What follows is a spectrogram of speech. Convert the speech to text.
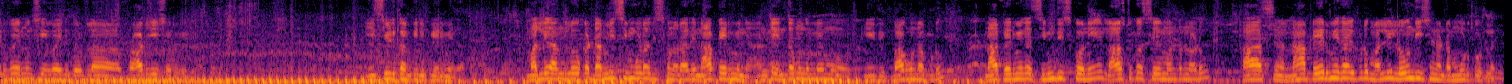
ఇరవై నుంచి ఇరవై ఐదు కోట్ల ఫ్రాడ్ చేశారు వీళ్ళు. ఈ సీడ్ కంపెనీ పేరు మీద. మళ్ళీ అందులో ఒక డమ్మీ సిమ్ కూడా తీసుకున్నారు. అది నా పేరు మీద. అంటే ఇంతకుముందు మేము ఇది బాగున్నప్పుడు నా పేరు మీద సిమ్ తీసుకొని లాస్ట్కి వస్తే ఏమంటున్నాడు? ఆ నా పేరు మీద ఇప్పుడు మళ్ళీ లోన్ తీసిండంట మూడు కోట్లది.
